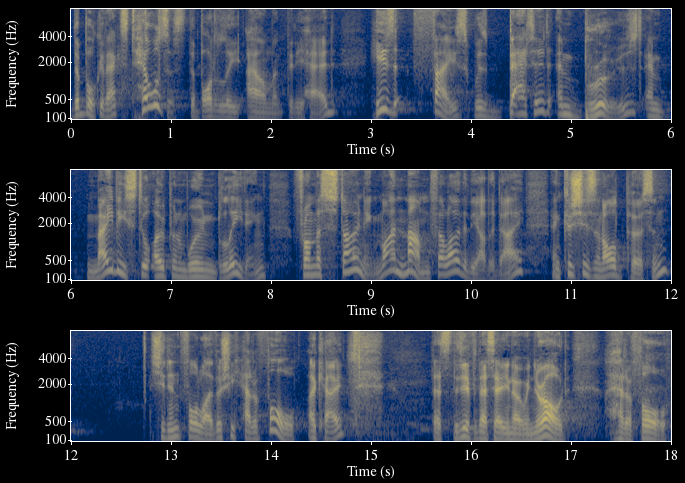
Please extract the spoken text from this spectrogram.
The book of Acts tells us the bodily ailment that he had. His face was battered and bruised and maybe still open wound bleeding from a stoning. My mum fell over the other day, and because she's an old person, she didn't fall over, she had a fall, okay? That's the difference. That's how you know when you're old. I had a fall.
